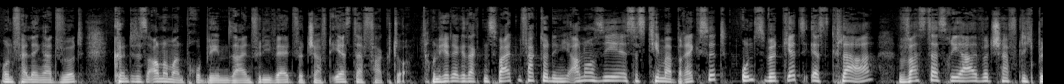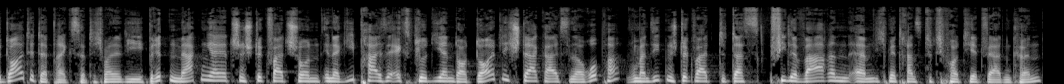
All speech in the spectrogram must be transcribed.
und verlängert wird, könnte das auch nochmal ein Problem sein für die Weltwirtschaft. Erster Faktor. Und ich hätte ja gesagt, einen zweiten Faktor, den ich auch noch sehe, ist das Thema Brexit. Uns wird jetzt erst klar, was das realwirtschaftlich bedeutet, der Brexit. Ich meine, die Briten merken ja jetzt ein Stück weit schon, Energiepreise explodieren dort deutlich stärker als in Europa. Man sieht ein Stück weit, dass viele Waren ähm, nicht mehr transportiert werden können.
